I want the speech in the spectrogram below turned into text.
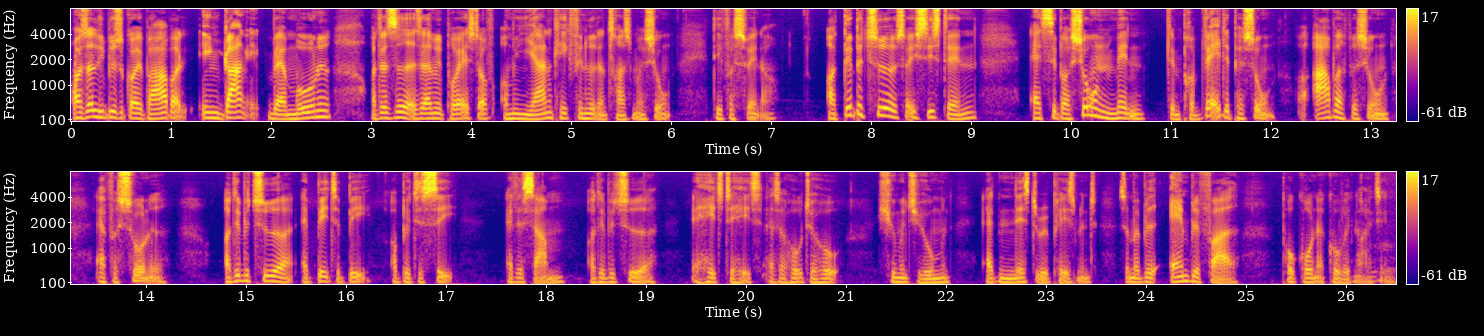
Og så lige pludselig går jeg på arbejde en gang hver måned, og der sidder jeg altså mit privatstof, og min hjerne kan ikke finde ud af den transformation. Det forsvinder. Og det betyder så i sidste ende, at separationen mellem den private person og arbejdspersonen er forsvundet. Og det betyder, at B2B og B2C er det samme. Og det betyder, at H2H, altså H2H, human to human, er den næste replacement, som er blevet amplified på grund af covid-19. Mm.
